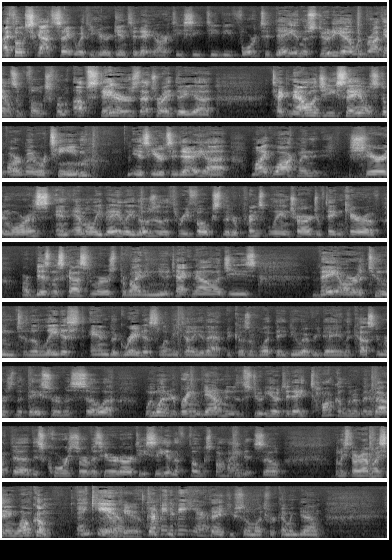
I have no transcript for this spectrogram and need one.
Hi folks, Scott Sega with you here again today, RTC TV4. Today in the studio we brought down some folks from upstairs. That's right, the uh, technology sales department or team is here today. Uh, Mike Walkman, Sharon Morris, and Emily Bailey. Those are the three folks that are principally in charge of taking care of our business customers, providing new technologies, they are attuned to the latest and the greatest, let me tell you that, because of what they do every day and the customers that they service. So uh, we wanted to bring them down into the studio today, talk a little bit about uh, this core service here at RTC and the folks behind it. So let me start out by saying welcome. Thank you. Thank you. Happy Thank to be here. Thank you so much for coming down.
